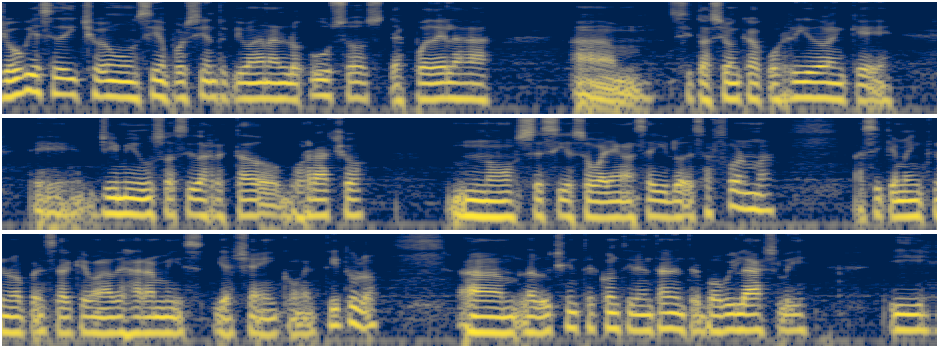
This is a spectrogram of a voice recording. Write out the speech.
Yo hubiese dicho un 100% que iban a ganar los Usos después de la situación que ha ocurrido en que eh, Jimmy Uso ha sido arrestado borracho. No sé si eso vayan a seguirlo de esa forma. Así que me inclino a pensar que van a dejar a Miz y a Shane con el título. la lucha intercontinental entre Bobby Lashley y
